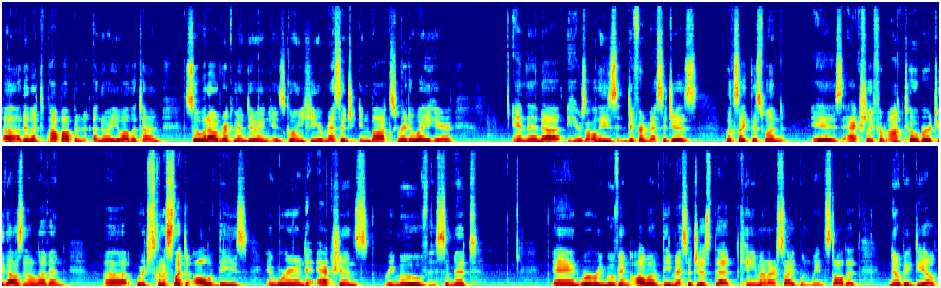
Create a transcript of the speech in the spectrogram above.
uh, they like to pop up and annoy you all the time. So what I would recommend doing is going to your message inbox right away here. And then uh, here's all these different messages. Looks like this one is actually from October 2011. Uh, we're just going to select all of these and we're into actions, remove, submit, and we're removing all of the messages that came on our site when we installed it. No big deal.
